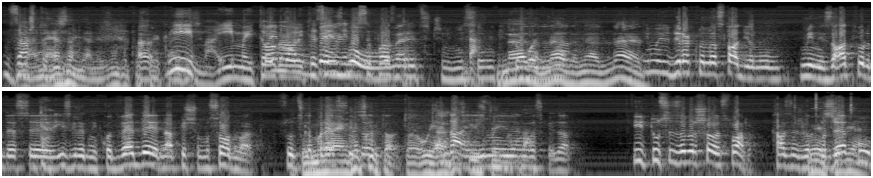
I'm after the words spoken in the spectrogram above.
Zašto? Ja ne znam, ja ne znam da postoje A, kaveze. Ima, ima i Pa toga, ima ali u te zemlje nisu bejsbolu u postoje. Americi, čini mi se. To Ne znam, ne zna. znam, ja, ne, ne. Imaju direktno na stadionu mini zatvor gde se izgrednik odvede, napiše mu se odmah sudska Ima i u presuda. Engleskoj to, to je u Da, Engleskoj ima i u ima, da. Engleskoj, da. I tu se završava stvar. Kazniš ga po džepu,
